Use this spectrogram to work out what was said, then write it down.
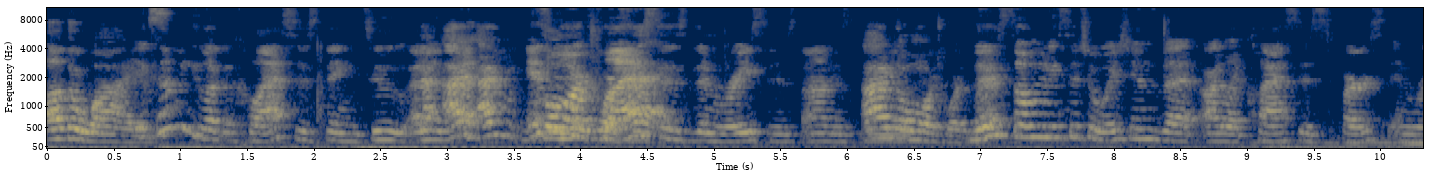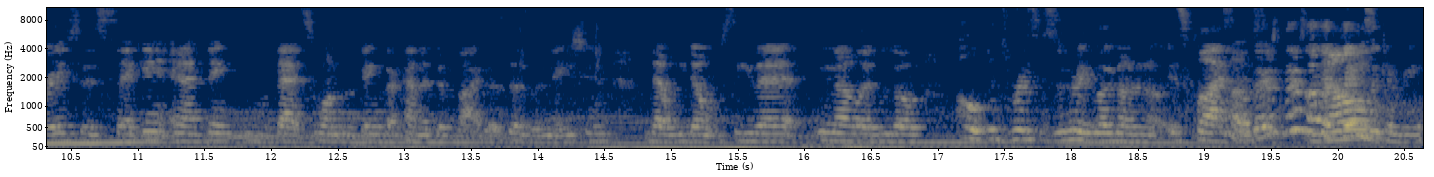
Otherwise. It could be like a classist thing too. I I, mean, I, I it's more that. classist than racist, honestly. I go more towards There's that. so many situations that are like classist first and racist second, and I think that's one of the things that kind of divide us as a nation. That we don't see that, you know, like we go, oh, it's racist, it's racist. Like no, no, no, it's classist. No, there's there's other Don't- things it can be.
